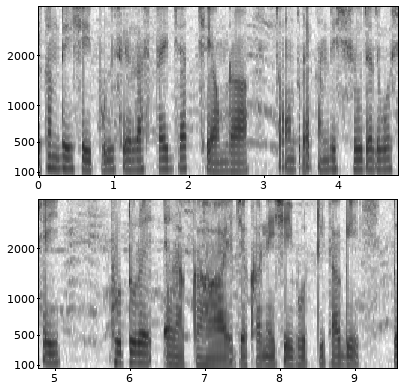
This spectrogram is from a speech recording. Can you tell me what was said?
এখান দিয়ে সেই পুলিশের রাস্তায় যাচ্ছি আমরা। তো বন্ধুরা, এখান দিয়ে সোজা যাব সেই ভুতুরে এলাকায় যেখানে সেই ভূতটি থাকে। তো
